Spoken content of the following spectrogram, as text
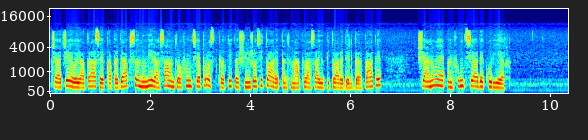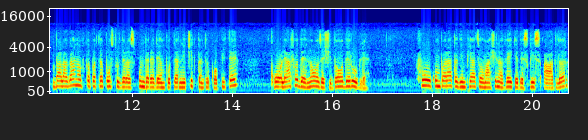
ceea ce îi atrase ca pedeapsă numirea sa într-o funcție prost plătită și înjositoare pentru natura sa iubitoare de libertate, și anume în funcția de curier. Balaganov căpătă postul de răspundere de împuternicit pentru copite cu o leafă de 92 de ruble. Fu cumpărată din piață o mașină veche de scris Adler,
